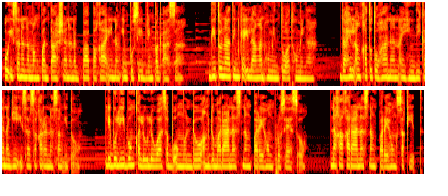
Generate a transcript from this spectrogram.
o isa na namang pantasya na nagpapakain ng imposibleng pag-asa. Dito natin kailangan huminto at huminga dahil ang katotohanan ay hindi ka nag-iisa sa karanasang ito. Libo-libong kaluluwa sa buong mundo ang dumaranas ng parehong proseso, nakakaranas ng parehong sakit,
